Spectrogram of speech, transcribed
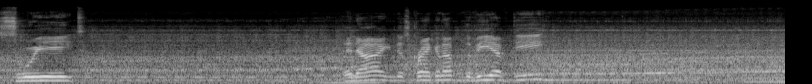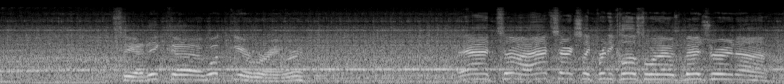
Sweet. And now I can just crank it up the VFD. Let's see, I think, uh, what gear we're in? We're, that's, uh, that's actually pretty close to what I was measuring, uh,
